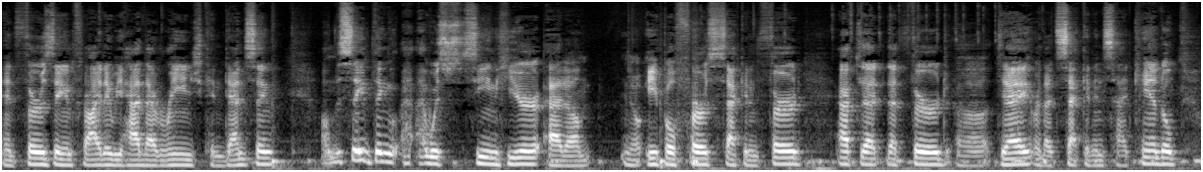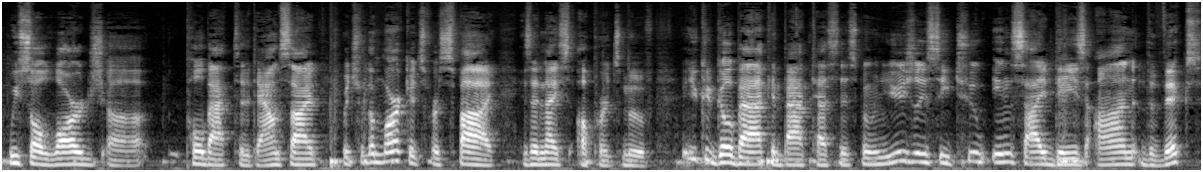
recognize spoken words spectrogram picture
and Thursday and Friday we had that range condensing. Um, the same thing I was seen here at um, you know April 1st, 2nd, and 3rd. After that, that third uh, day or that second inside candle, we saw large uh, pullback to the downside, which for the markets for SPY is a nice upwards move. You could go back and back test this, but when you usually see two inside days on the VIX,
